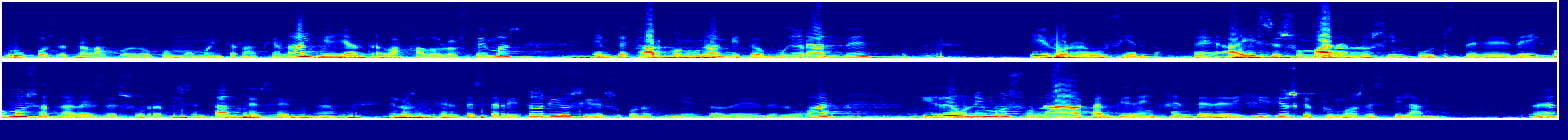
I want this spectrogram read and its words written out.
grupos de trabajo de Docomomo Internacional que ya han trabajado los temas, empezar con un ámbito muy grande irlo reduciendo. ¿eh? Ahí se sumaron los inputs de, ICOMOS a través de sus representantes en, los diferentes territorios y de su conocimiento del lugar y reunimos una cantidad ingente de edificios que fuimos destilando. ¿eh?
